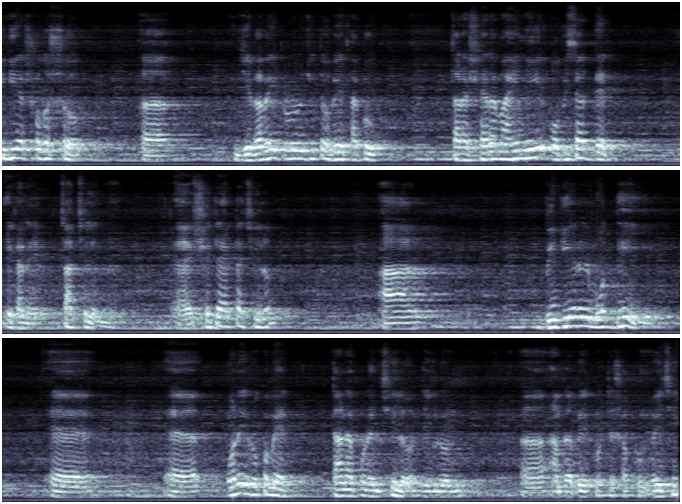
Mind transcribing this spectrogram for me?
বিডিআর সদস্য যেভাবেই প্ররোচিত হয়ে থাকুক, তারা সেনাবাহিনী অফিসারদের এখানে চাচ্ছিলেন না। সেটা একটা ছিল। আর বিডিআর এর মধ্যেই অনেক রকমের টানাপোড়েন ছিল, যেগুলো আমরা বের করতে সক্ষম হয়েছি।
